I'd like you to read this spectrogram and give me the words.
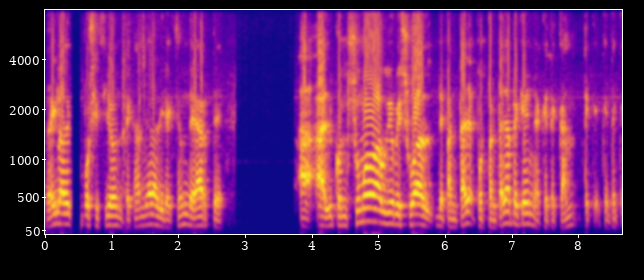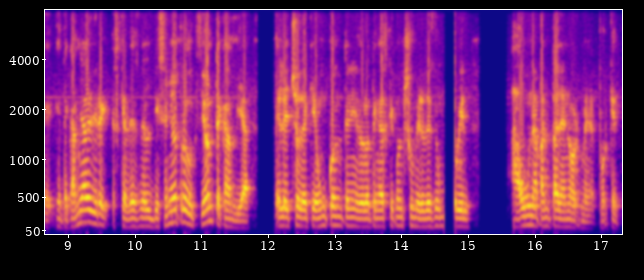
regla de composición, te cambia la dirección de arte, al consumo audiovisual de pantalla por pantalla pequeña que te, que, te, cambia de es que desde el diseño de producción te cambia el hecho de que un contenido lo tengas que consumir desde un móvil a una pantalla enorme, porque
